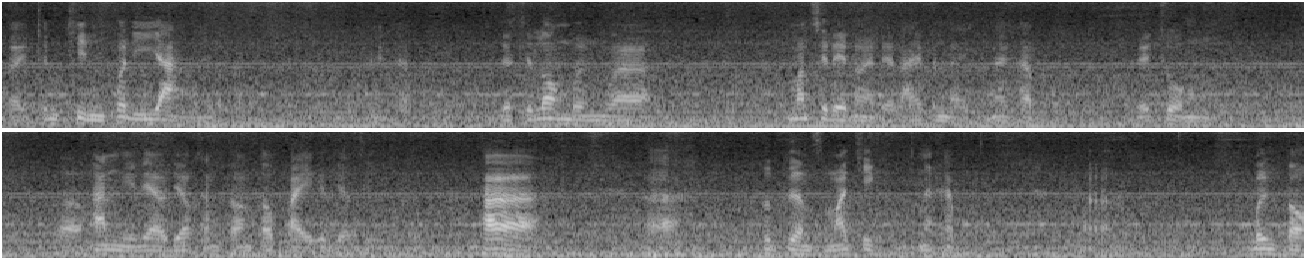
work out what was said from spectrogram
ไปเป็นชิ้นพอดีอย่างนะครับนะครับเดี๋ยวจะลองเบิ่งว่ามันเสด็จหน่อยได้หลายเป็นไรนะครับเดี๋ยวช่วงหั่นนี้แล้วเดี๋ยวขั้นตอนต่อไปกันเดี๋ยวสิถ้าอ่าเพื่อนๆสมาชิกนะครับเอ่องต่อ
